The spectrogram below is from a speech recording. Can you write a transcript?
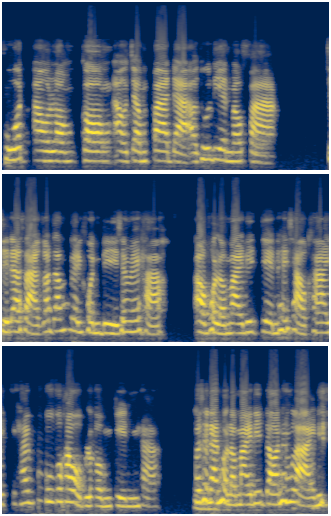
คุด เอาลองกอง เอาจำปาดาเอาทุเรียนมาฝาก จิตอาสาก็ต้องเป็นคนดีใช่ไหมคะ เอาผลไม้ดิบเย็นให้ชาวค่ายให้ผู้เข้าอบรมกินค่ะเพ ราะฉะนั้นผลไม้ดิบร้อนทั้งหลายเนี่ย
